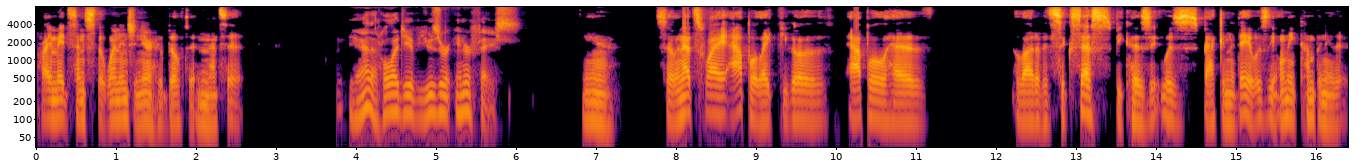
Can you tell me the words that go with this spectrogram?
Probably made sense to the one engineer who built it, and that's it. Yeah, that whole idea of user interface. Yeah. So, and that's why Apple, like, if you go, Apple has a lot of its success because it was back in the day, it was the only company that,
